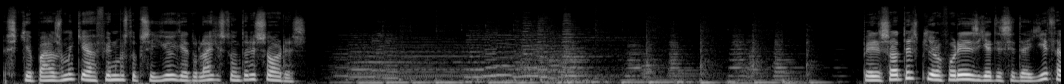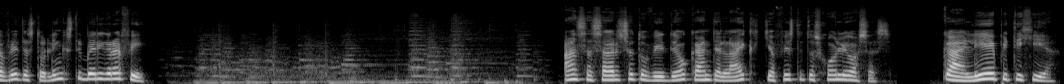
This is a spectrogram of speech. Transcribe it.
Σκεπάζουμε και αφήνουμε στο ψυγείο για τουλάχιστον 3 ώρες. Περισσότερες πληροφορίες για τη συνταγή θα βρείτε στο link στην περιγραφή. Αν σας άρεσε το βίντεο κάντε like και αφήστε το σχόλιο σας. Καλή επιτυχία!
